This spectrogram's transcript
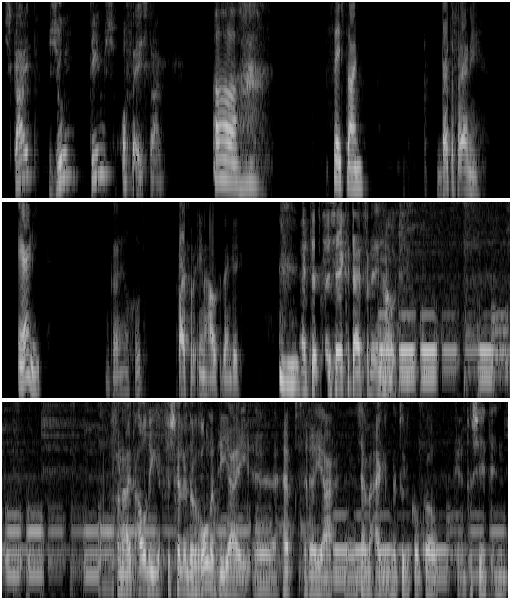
Skype, Zoom, Teams of FaceTime? Oh, FaceTime. Bert of Ernie? Ernie. Oké, heel goed. Tijd voor de inhoud, denk ik. Het is zeker tijd voor de inhoud. Vanuit al die verschillende rollen die jij uh, hebt, Rea, uh, zijn we eigenlijk natuurlijk ook wel geïnteresseerd in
